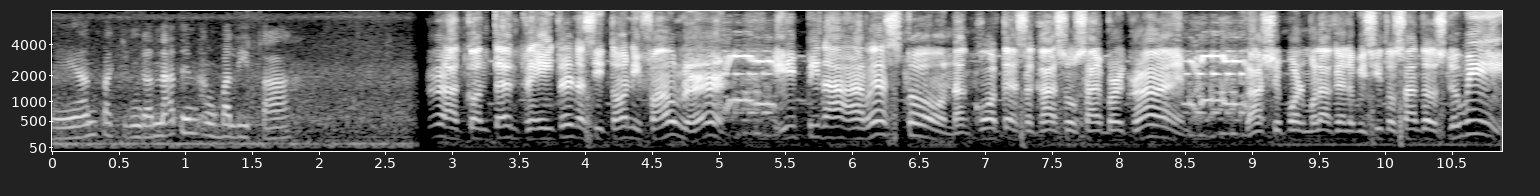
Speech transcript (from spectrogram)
Ayan, pakinggan natin ang balita. at content creator na si Tony Fowler ipinaaresto ng korte sa kaso cybercrime. Flash report mula kay Luisito Santos Louis.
